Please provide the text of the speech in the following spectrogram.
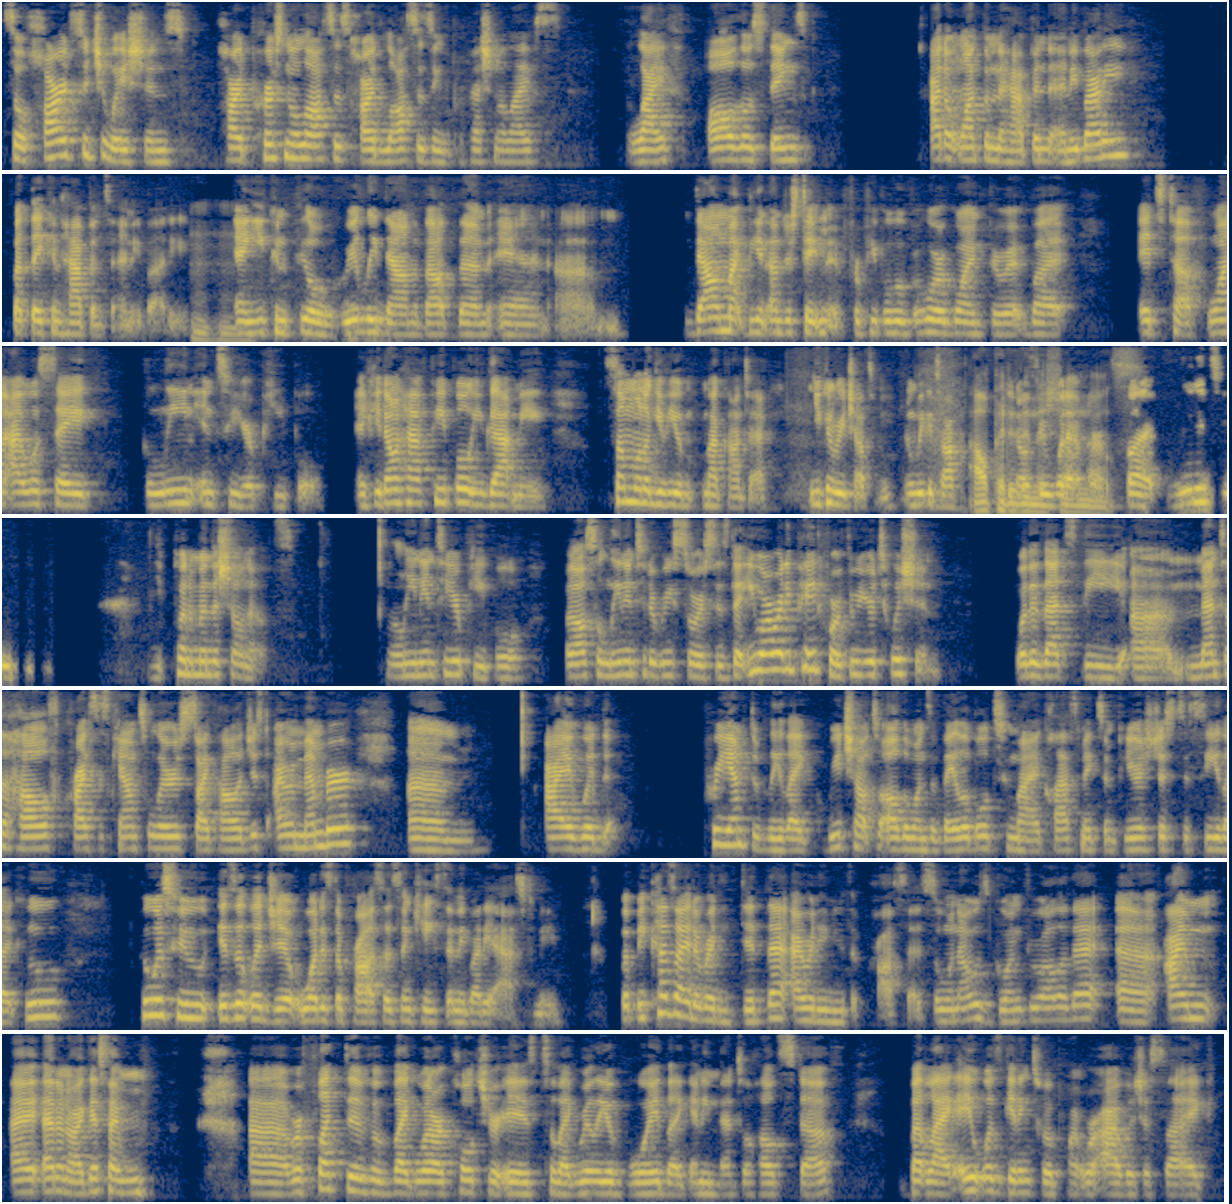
So hard situations, hard personal losses, hard losses in your professional lives, life, all those things. I don't want them to happen to anybody, but they can happen to anybody, mm-hmm. and you can feel really down about them and um, down might be an understatement for people who, who are going through it, but it's tough. One, I will say, lean into your people. If you don't have people, you got me. Someone will give you my contact. You can reach out to me and we can talk. I'll put it in the show whatever. notes. But lean into you put them in the show notes. Lean into your people, but also lean into the resources that you already paid for through your tuition. Whether that's the um, mental health, crisis counselors, psychologists. I remember um, I would preemptively like reach out to all the ones available to my classmates and peers just to see like who who is who is it legit what is the process in case anybody asked me. But because i'd already did that i already knew the process. So when i was going through all of that uh, i'm I, I don't know i guess i'm uh, reflective of like what our culture is to like really avoid like any mental health stuff. But like it was getting to a point where i was just like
